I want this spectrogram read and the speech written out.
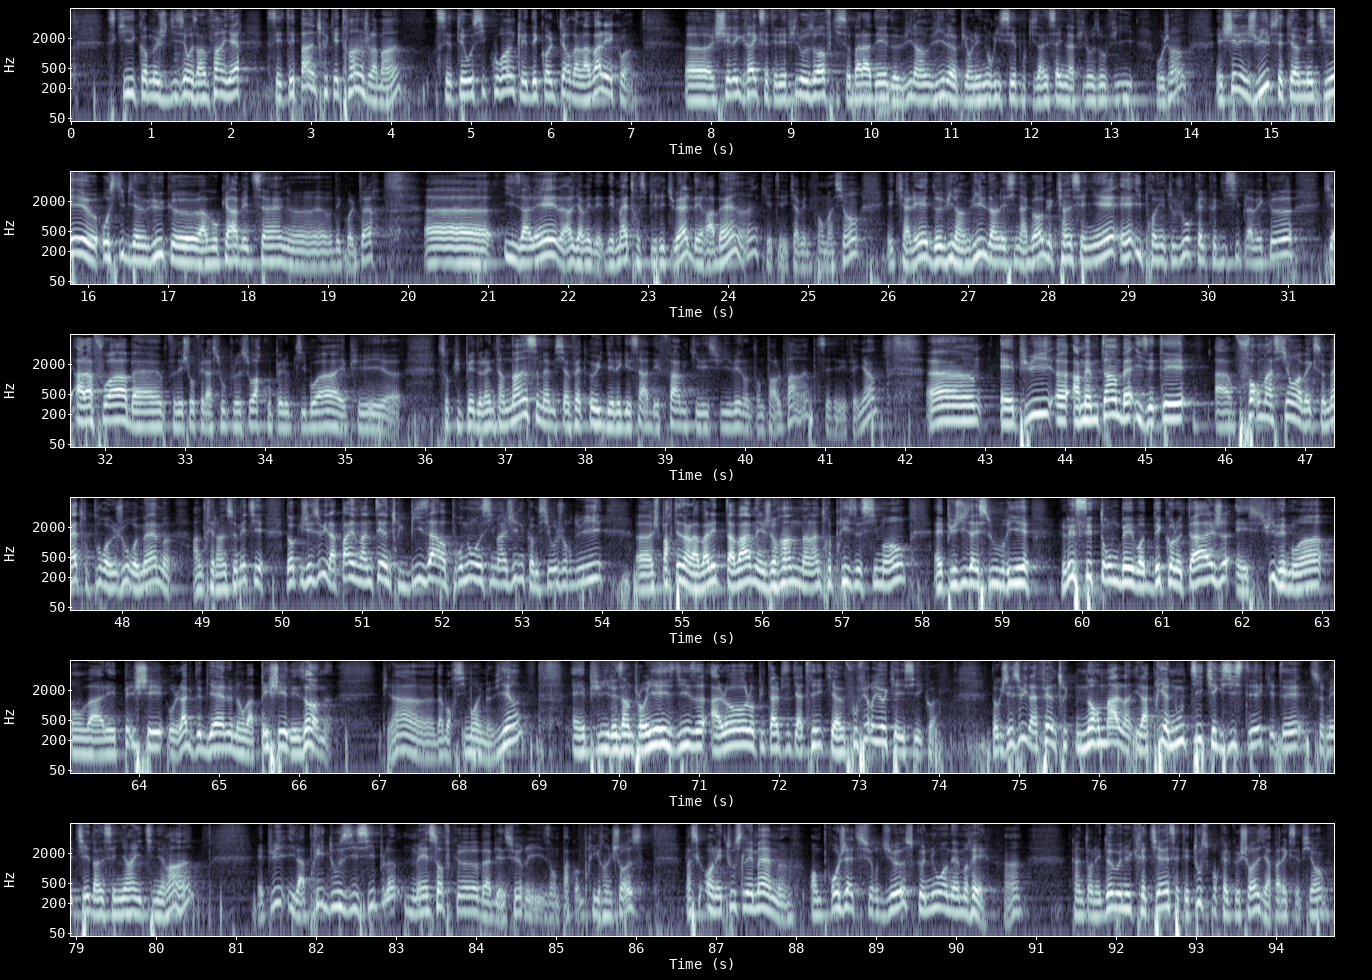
Ce qui, comme je disais aux enfants hier, c'était pas un truc étrange là-bas. Hein. C'était aussi courant que les décolteurs dans la vallée. Euh, chez les Grecs, c'était des philosophes qui se baladaient de ville en ville, puis on les nourrissait pour qu'ils enseignent la philosophie aux gens. Et chez les Juifs, c'était un métier euh, aussi bien vu qu'avocat, médecin, euh, décolteur. Euh, ils allaient, il y avait des, maîtres spirituels, des rabbins hein, qui, avaient une formation et qui allaient de ville en ville dans les synagogues, qui enseignaient et ils prenaient toujours quelques disciples avec eux qui à la fois ben, faisaient chauffer la soupe le soir, couper le petit bois et puis s'occuper de l'intendance, même si en fait eux ils déléguaient ça à des femmes qui les suivaient dont on ne parle pas, hein, parce que c'était des feignants. Euh, et puis euh, en même temps, ben, ils étaient en formation avec ce maître pour un jour eux-mêmes entrer dans ce métier. Donc Jésus, il n'a pas inventé un truc bizarre. Pour nous, on s'imagine comme si aujourd'hui, euh, je partais dans la vallée de Tavannes et je rentre dans l'entreprise de Simon, et puis je dis à ces ouvriers, Laissez tomber votre décolletage et suivez-moi. On va aller pêcher au lac de Bienne, mais on va pêcher des hommes. Puis là, euh, d'abord Simon, il me vire. Et puis les employés, ils se disent Allô, l'hôpital psychiatrique, il y a un fou furieux qui est ici. Quoi. Donc Jésus, il a fait un truc normal. Il a pris un outil qui existait, qui était ce métier d'enseignant itinérant. Hein. Et puis, il a pris douze disciples, mais sauf que, bah, bien sûr, ils n'ont pas compris grand-chose. Parce qu'on est tous les mêmes. On projette sur Dieu ce que nous, on aimerait. Hein. Quand on est devenu chrétien, c'était tous pour quelque chose, il n'y a pas d'exception.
